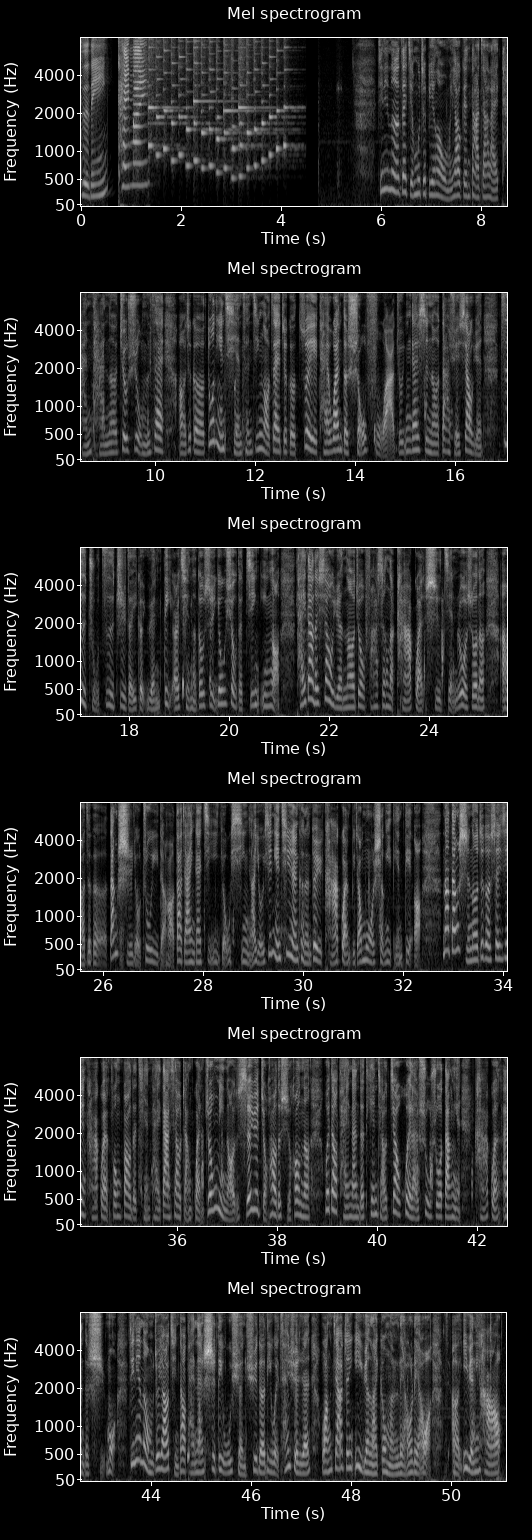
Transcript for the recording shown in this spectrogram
子琳开麦。今天呢，在节目这边哦，我们要跟大家来谈谈呢，就是我们在呃这个多年前曾经哦，在这个最台湾的首府啊，就应该是呢大学校园自主自治的一个园地，而且呢都是优秀的精英哦。台大的校园呢就发生了卡管事件。如果说呢啊、这个当时有注意的哈，大家应该记忆犹新啊。有一些年轻人可能对于卡管比较陌生一点点哦。那当时呢，这个深陷卡管风暴的前台大。校长管中敏哦，十二月九号的时候呢，会到台南的天桥教会来诉说当年卡管案的始末。今天呢，我们就邀请到台南市第五选区的立委参选人王家珍议员来跟我们聊聊哦。呃，议员你好。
